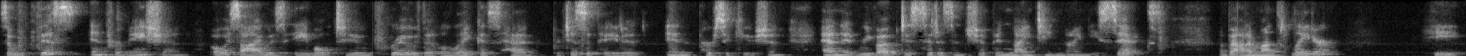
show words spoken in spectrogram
So with this information, OSI was able to prove that Lileikis had participated in persecution and it revoked his citizenship in 1996. About a month later, he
